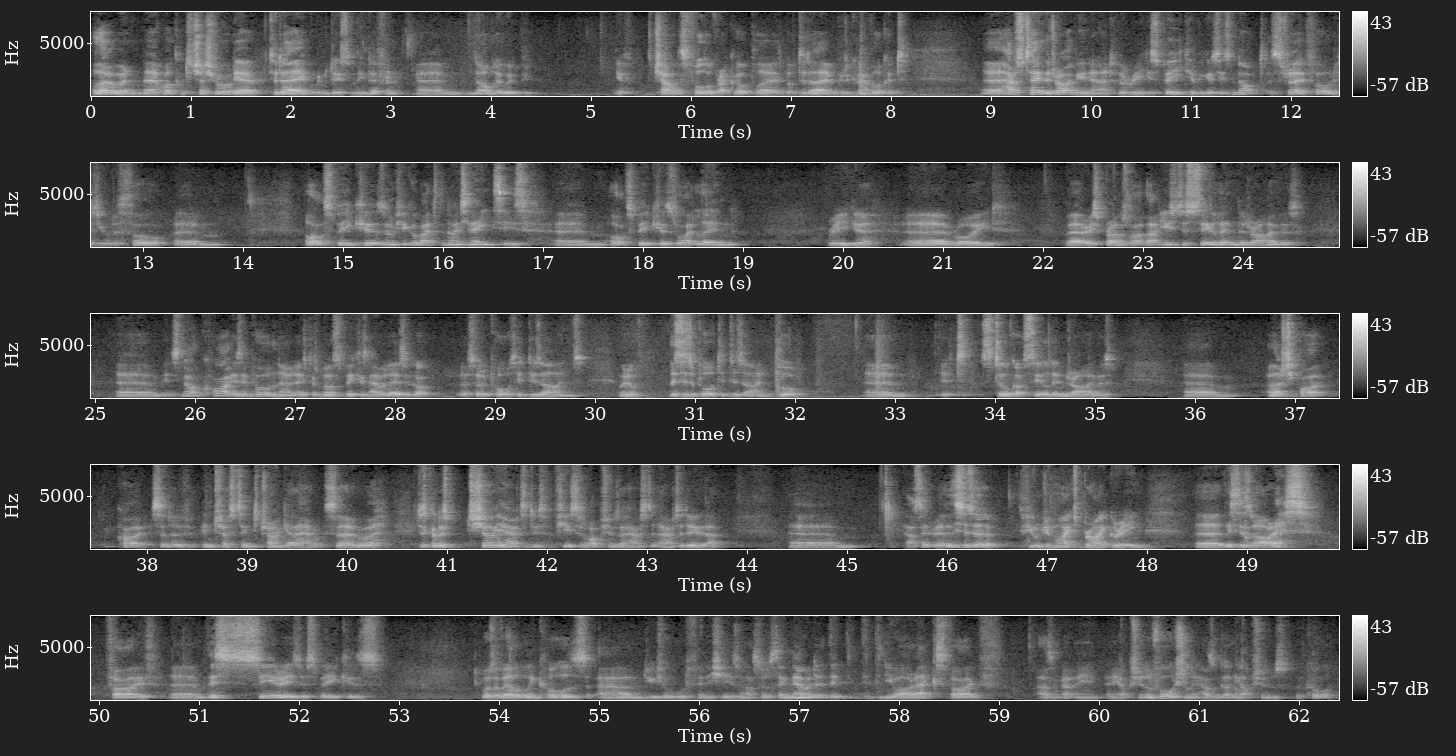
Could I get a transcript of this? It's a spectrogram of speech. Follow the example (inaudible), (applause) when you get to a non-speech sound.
Hello and uh, welcome to Cheshire Audio. Today we're going to do something different. Um, normally we'd be, you know, the channel's full of record players, but today we're going to have a look at uh, how to take the drive unit out of a Rega speaker because it's not as straightforward as you would have thought. Um, a lot of speakers, and if you go back to the 1980s, um, a lot of speakers like Linn, Rega, uh, Royd, various brands like that used to seal in the drivers. Um, it's not quite as important nowadays because most speakers nowadays have got sort of ported designs. I mean, this is a ported design, but um, still got sealed in drivers. Um, and actually quite quite sort of interesting to try and get out. So uh, just going to show you how to do a few sort of options of how to, how to do that. Um, that's it really. This is a, if you're wondering why it's bright green, uh, this is an RS5. Um, this series of speakers was available in colours and usual wood finishes and that sort of thing. Now the, the, the new RX5 hasn't got any, any options, unfortunately hasn't got any options of colour.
